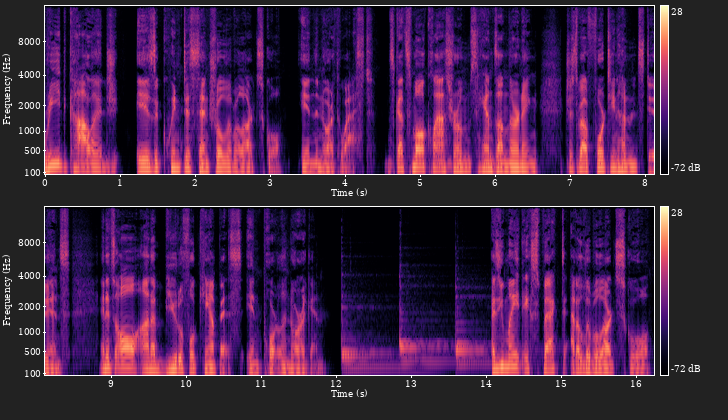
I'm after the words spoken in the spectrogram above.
Reed College is a quintessential liberal arts school in the Northwest. It's got small classrooms, hands on learning, just about 1,400 students, and it's all on a beautiful campus in Portland, Oregon. As you might expect at a liberal arts school,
